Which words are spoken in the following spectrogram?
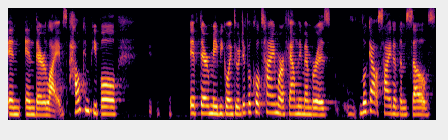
in in their lives how can people if they're maybe going through a difficult time or a family member is, look outside of themselves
